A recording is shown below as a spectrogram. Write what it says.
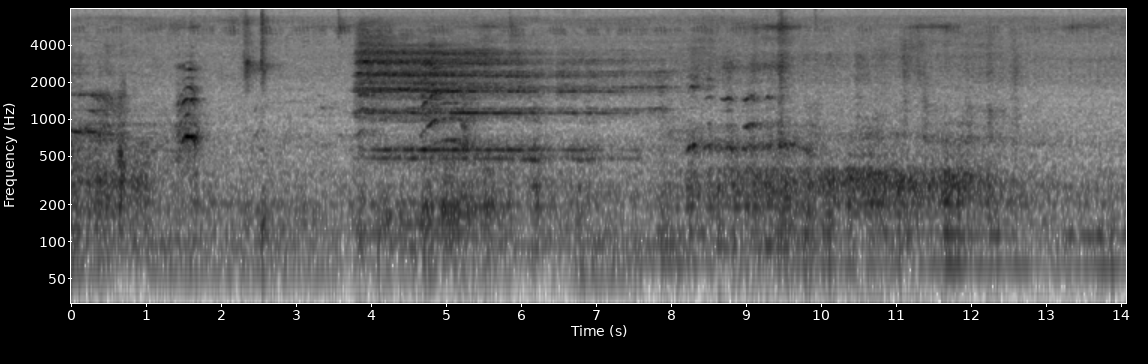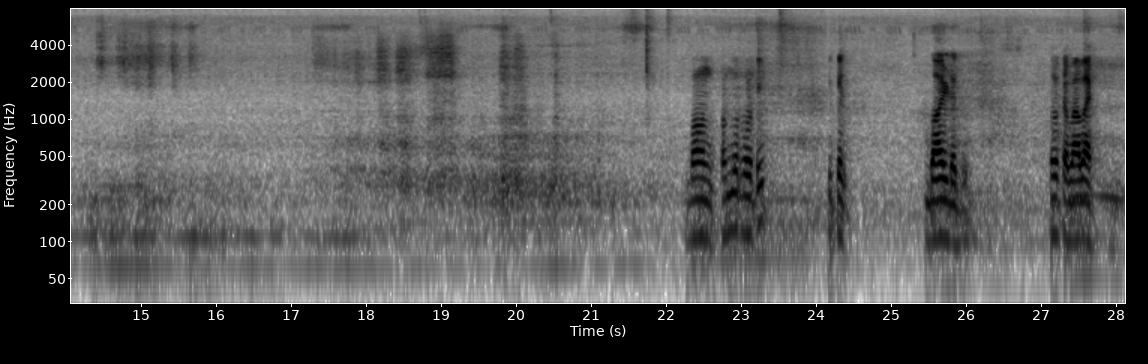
బాగుంది తందూరు రోటీ చికెన్ బాయిల్డ్ ఎగ్ ఓకే బాబాయ్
